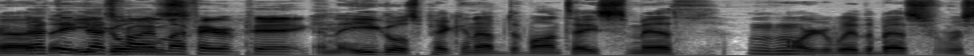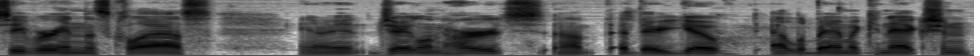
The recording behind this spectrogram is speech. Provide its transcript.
Uh, I think that's probably my favorite pick. And the Eagles picking up DeVonta Smith, Mhm. arguably the best receiver in this class. You know, Jalen Hurts. Uh, there you go, Alabama connection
